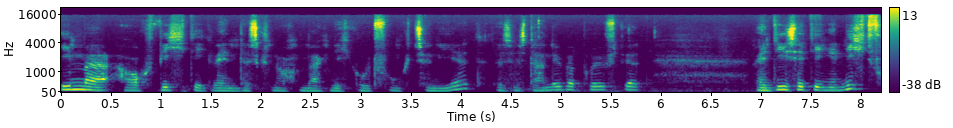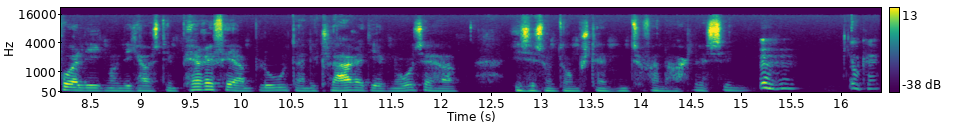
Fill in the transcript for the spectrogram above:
immer auch wichtig, wenn das Knochenmark nicht gut funktioniert, dass es dann überprüft wird. Wenn diese Dinge nicht vorliegen und ich aus dem peripheren Blut eine klare Diagnose habe, ist es unter Umständen zu vernachlässigen. Mhm. Okay.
